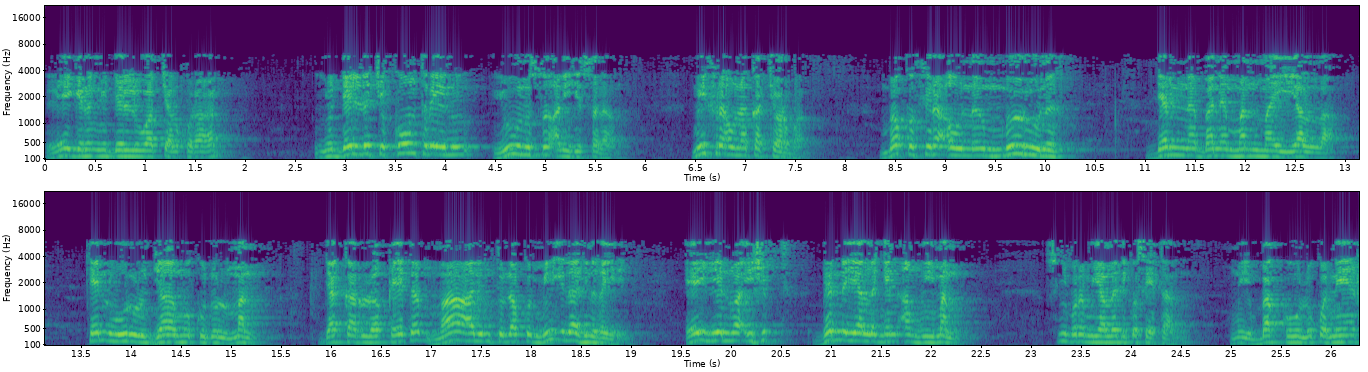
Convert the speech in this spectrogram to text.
léegi nag ñu delluwaat ci alquran ñu dellu ci contreelu yunus alayhi salaam muy firawna kaccoor ba mbokk firawna mbëru na dem na ba ne man may yàlla kenn warul jaamu ku dul man jàkkaarloo xeetam maa alimtu lakum min ilahin gayri ey yéen waa Égypte benn yàlla ngeen am muy man suñu borom yàlla di ko seetaan muy bàkku lu ko neex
